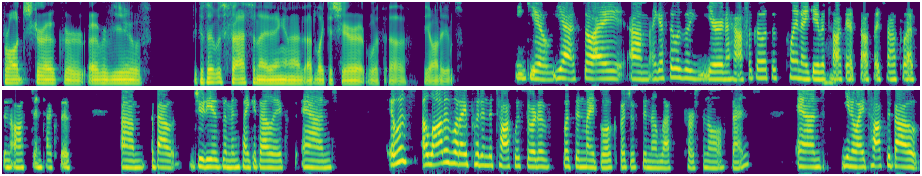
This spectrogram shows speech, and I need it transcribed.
broad stroke or overview of because it was fascinating, and I'd, I'd like to share it with uh, the audience. Thank you. Yeah. So I, um, I guess it was a year and a half ago at this point. I gave a mm-hmm. talk at South by Southwest in Austin, Texas, um, about Judaism and psychedelics. And it was a lot of what I put in the talk was sort of what's in my book, but just in a less personal sense. And, you know, I talked about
